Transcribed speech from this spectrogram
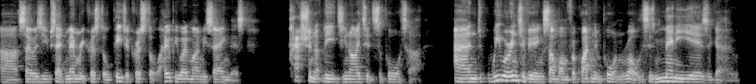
uh, so as you said, Memery Crystal, Peter Crystal. I hope you won't mind me saying this passionate Leeds United supporter. And we were interviewing someone for quite an important role. This is many years ago.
